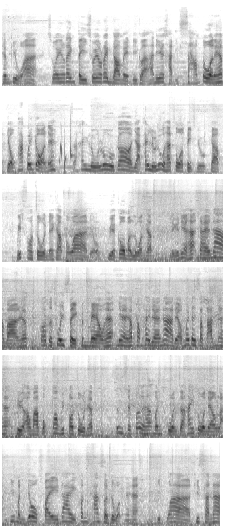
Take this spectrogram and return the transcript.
เทมที่ว่าช่วยเร่งตีช่วยเร่งดาเมจดีกว่าฮะนี่ก็ขาดอีก 3 ตัวนะครับ เดี๋ยวพักไว้ก่อนนะจะให้ลูลูก็อยากให้ลูลูฮะตัวติดอยู่กับมิดฟอร์จูนนะครับ เพราะว่าเดี๋ยวเวียโก้มาล้วงครับ หรือเนี่ยฮะไดอาน่ามานะครับ ก็จะช่วยเสกเป็นแมวฮะเนี่ยครับทำให้ไดอาน่าเนี่ยไม่ได้สตันนะฮะคือเอามาปกป้องมิดฟอร์จูนครับซึ่งเซเปอร์ฮะมันควรจะให้ตัวแนวหลังที่มันโยกไปได้ค่อนข้างสะดวกนะฮะ คิดว่าทิซาน่า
